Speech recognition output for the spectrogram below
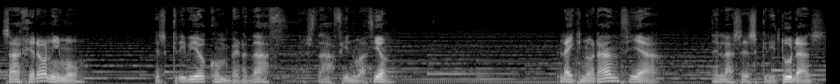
San Jerónimo escribió con verdad esta afirmación. La ignorancia de las escrituras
